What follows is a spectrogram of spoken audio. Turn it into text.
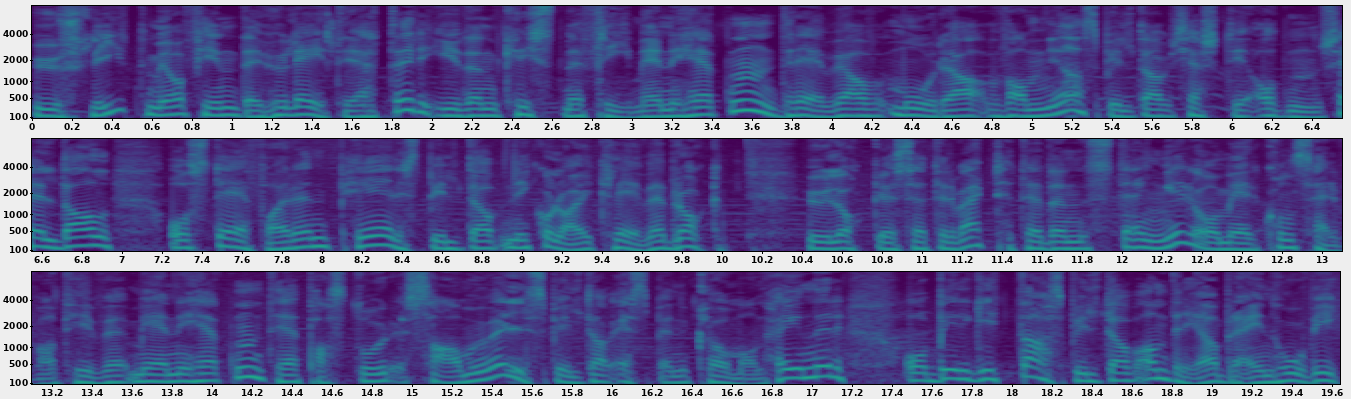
Hun sliter med å finne det hun leter etter i den kristne frimenigheten, drevet av mora Vanja, spilt av Kjersti Odden Skjeldal, og stefaren Per, spilt av Nicolai Kleve Broch. Hun lokkes etter hvert til den strengere og mer konservative menigheten til pastor Samuel, spilt av Espen Karen Klaumann Høyner, og Birgitta, spilt av Andrea Brein Hovig.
